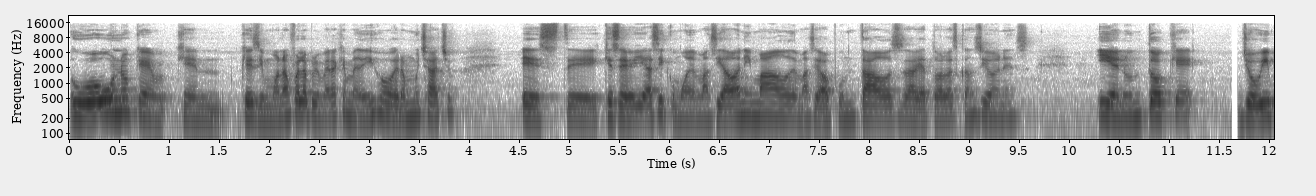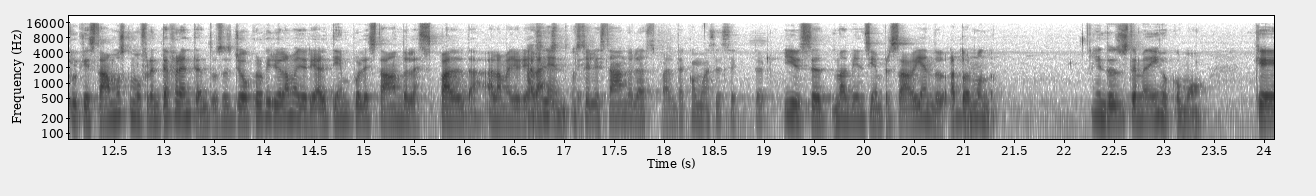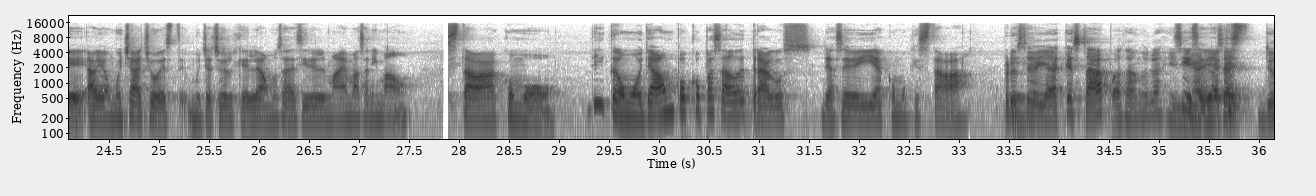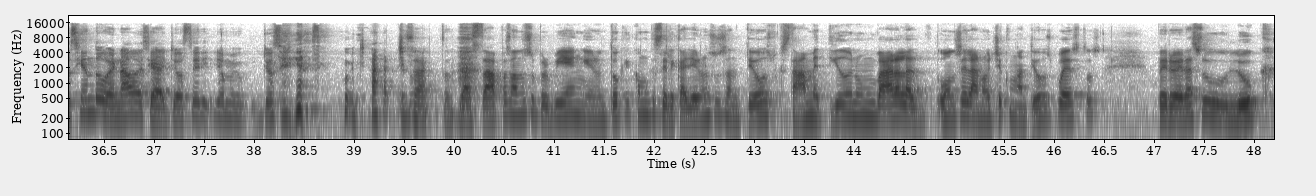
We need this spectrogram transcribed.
Hubo uno que, que, que Simona fue la primera que me dijo, era un muchacho, este, que se veía así como demasiado animado, demasiado apuntado, se sabía todas las canciones, y en un toque yo vi porque estábamos como frente a frente, entonces yo creo que yo la mayoría del tiempo le estaba dando la espalda a la mayoría de la gente. Usted le está dando la espalda como a ese sector. Y usted más bien siempre estaba viendo a todo el mundo. Y entonces usted me dijo como que había un muchacho, este muchacho el que le vamos a decir el mae más animado, estaba como, como ya un poco pasado de tragos, ya se veía como que estaba pero se veía que estaba pasando la genial. Sí, se veía o sea, yo siendo venado decía, yo, sería, yo, me, yo sería ese muchacho. Exacto, la estaba pasando súper bien. En un toque como que se le cayeron sus anteojos porque estaba metido en un bar a las 11 de la noche con anteojos puestos, pero era su look.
